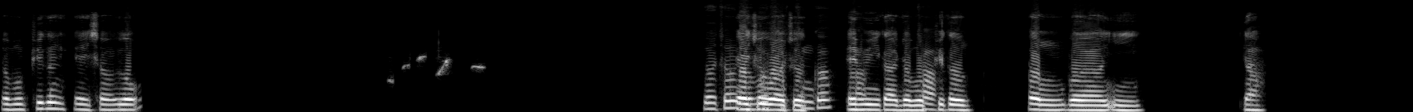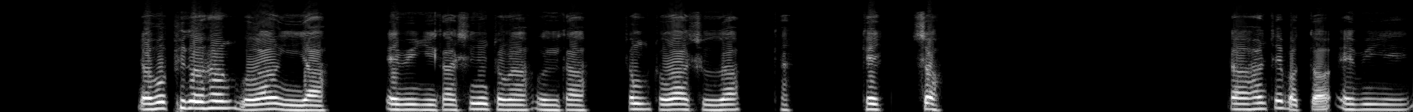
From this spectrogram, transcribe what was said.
너무 피곤해서요. 거? 아, 에미가 너무 자. 피곤한 모양이야. 너무 피곤한 모양이야. 에미니가 쉬는 동안 우리가 좀 도와주야겠어. 나한테 맡겨 에미니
